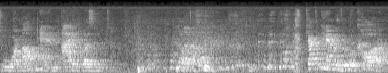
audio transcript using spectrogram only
to warm up, and I wasn't. Captain Hammer threw a car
